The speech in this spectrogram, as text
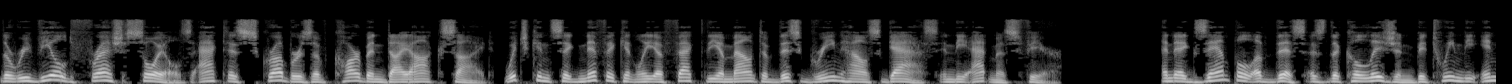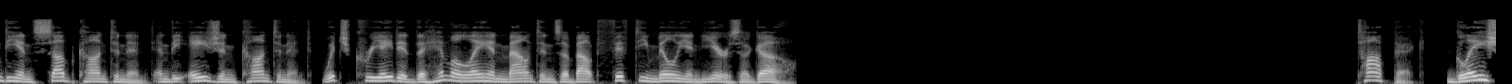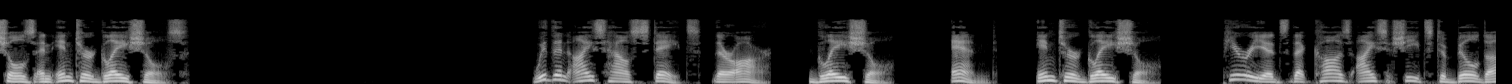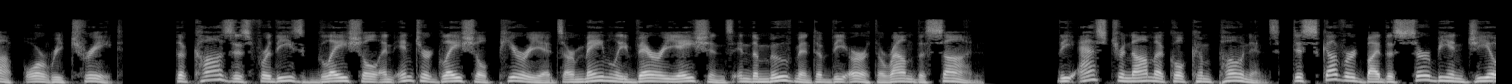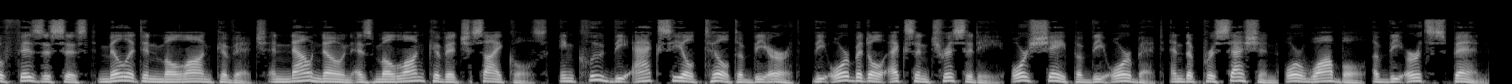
The revealed fresh soils act as scrubbers of carbon dioxide, which can significantly affect the amount of this greenhouse gas in the atmosphere. An example of this is the collision between the Indian subcontinent and the Asian continent, which created the Himalayan mountains about 50 million years ago. Topic: Glacials and interglacials Within icehouse states, there are «glacial» and «interglacial» periods that cause ice sheets to build up or retreat. The causes for these glacial and interglacial periods are mainly variations in the movement of the Earth around the Sun. The astronomical components, discovered by the Serbian geophysicist Milutin Milanković and now known as Milanković cycles, include the axial tilt of the Earth, the orbital eccentricity or shape of the orbit and the precession or wobble of the Earth's spin,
